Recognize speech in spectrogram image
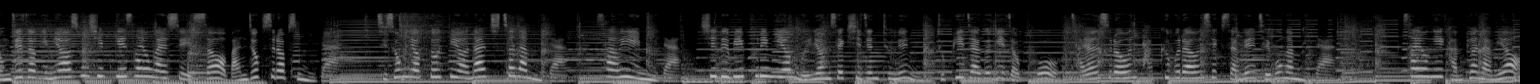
경제적이며 손쉽게 사용할 수 있어 만족스럽습니다. 지속력도 뛰어나 추천합니다. 4위입니다. 시드비 프리미엄 물염색 시즌2는 두피 자극이 적고 자연스러운 다크브라운 색상을 제공합니다. 사용이 간편하며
